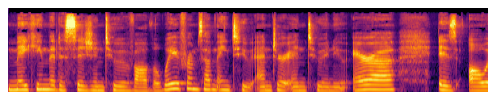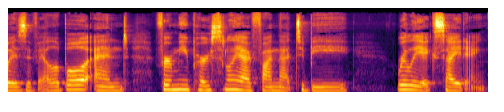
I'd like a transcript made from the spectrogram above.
making the decision to evolve away from something to enter into a new era is always available. And for me personally, I find that to be really exciting.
